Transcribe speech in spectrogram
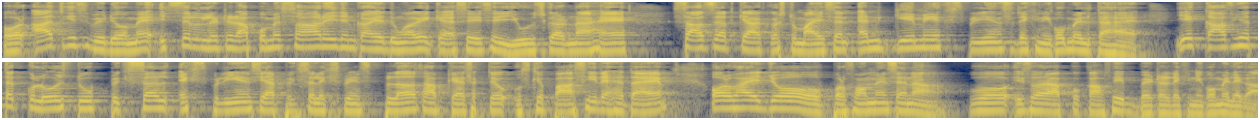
और आज की इस वीडियो में इससे रिलेटेड आपको मैं सारी जानकारी दूँगा कि कैसे इसे यूज़ करना है। साथ साथ क्या कस्टमाइजेशन एंड गेमिंग एक्सपीरियंस देखने को मिलता है। ये काफ़ी हद तक क्लोज टू पिक्सल एक्सपीरियंस या पिक्सल एक्सपीरियंस प्लस आप कह सकते हो, उसके पास ही रहता है। और भाई जो परफॉर्मेंस है ना, वो इस बार आपको काफ़ी बेटर देखने को मिलेगा।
